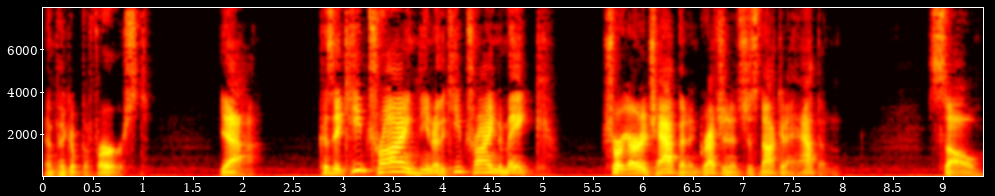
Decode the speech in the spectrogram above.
and pick up the first. Yeah, because they keep trying. You know, they keep trying to make short yardage happen, and Gretchen, it's just not going to happen. So,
